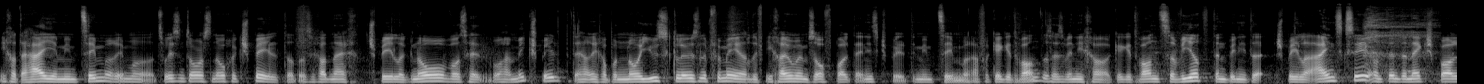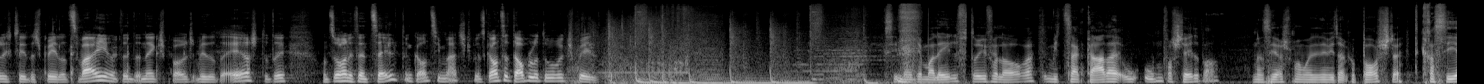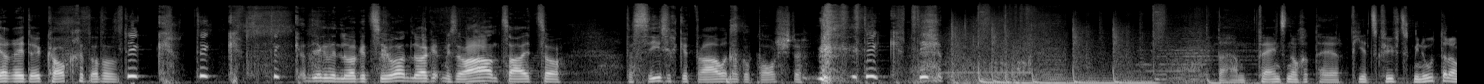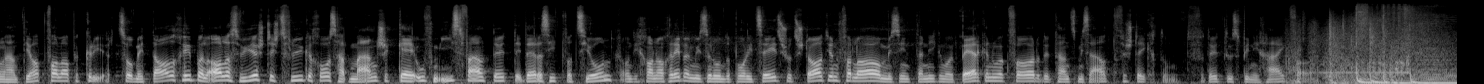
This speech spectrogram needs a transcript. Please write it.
Ich habe daheim in meinem Zimmer immer zu Wissendorf nachgespielt. Also ich habe die Spieler genommen, die haben mitgespielt Dann habe ich aber neu ausgelöst für mich. Ich habe immer im Softball Tennis gespielt in meinem Zimmer, einfach gegen die Wand. Das heißt, wenn ich gegen die Wand serviert, dann bin ich der Spieler 1 gewesen, und dann der nächste Ball ist der Spieler 2 und dann der nächste Ball wieder der erste. Und so habe ich dann zählt und ganze Match gespielt, das ganze Tableau durchgespielt. Wir haben ja mal 11-3 verloren. Mit St. Gallen unvorstellbar. Und das erste Mal, mal wieder posten. Die Kassiererin dort gehockt, oder? Tick, tick, tick. Und irgendwann schauen sie zu und schauen mich so an und sagen so, dass sie sich getrauen, noch posten. tick, tick. Da haben die Fans nachher 40, 50 Minuten lang haben die Abfall abgerührt. So Metallkübel, alles Wüste ist zu fliegen gekommen. Es hat Menschen gegeben auf dem Eisfeld dort in dieser Situation. Und ich habe nachher eben müssen unter Polizeischutz das Stadion verlassen und wir sind dann irgendwo in die Berge gefahren. Dort haben sie mein Auto versteckt und von dort aus bin ich heimgefahren.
